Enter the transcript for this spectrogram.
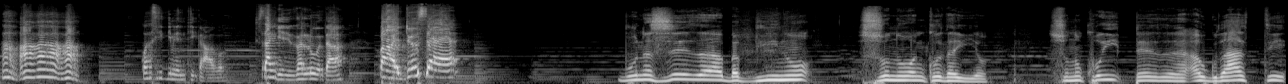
Ah, ah, ah, ah! Quasi dimenticavo. Sai chi ti saluta? Vai Giuseppe! Buonasera bambino, sono ancora io. Sono qui per augurarti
